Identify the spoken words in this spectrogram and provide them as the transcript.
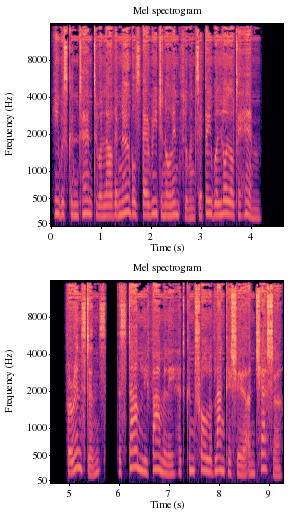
He was content to allow the nobles their regional influence if they were loyal to him. For instance, the Stanley family had control of Lancashire and Cheshire,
